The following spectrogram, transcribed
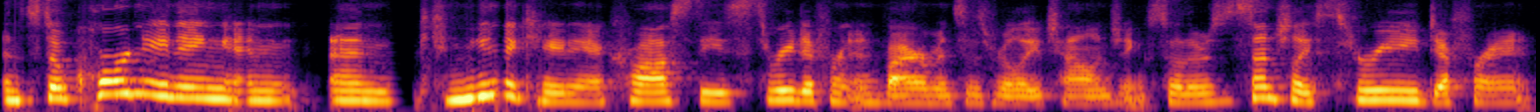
And so coordinating and, and communicating across these three different environments is really challenging. So there's essentially three different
